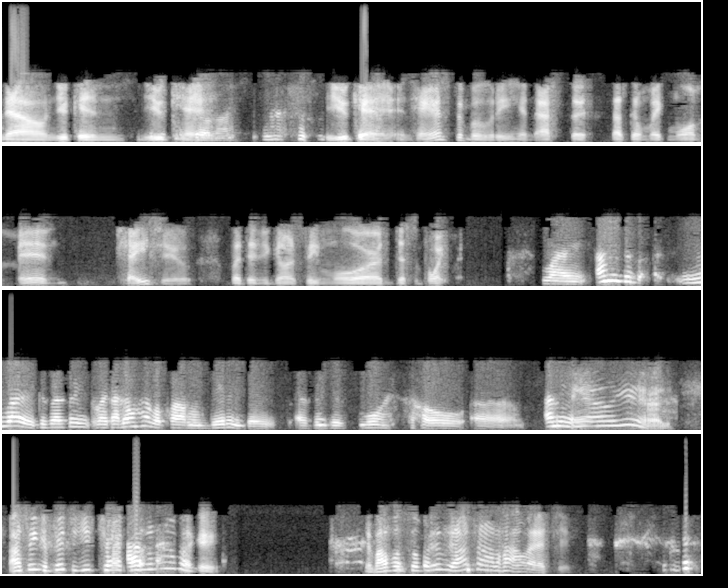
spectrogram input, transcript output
Now you can you can you can enhance the booty, and that's the that's gonna make more men chase you, but then you're gonna see more disappointment. Right. I mean, cause you're right. Because I think, like, I don't have a problem getting dates. I think it's more so. Uh, I mean, Hell yeah! I seen your picture. You I- all around like it. If I was so busy, I'd try to holler at you.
